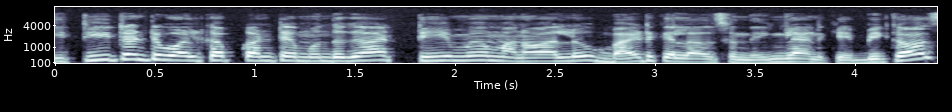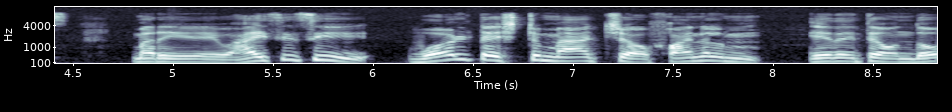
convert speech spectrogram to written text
ఈ టీ ట్వంటీ వరల్డ్ కప్ కంటే ముందుగా టీమ్ మన వాళ్ళు బయటకు వెళ్ళాల్సింది ఇంగ్లాండ్కి బికాస్ మరి ICC world test match final ఏదైతే ఉందో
